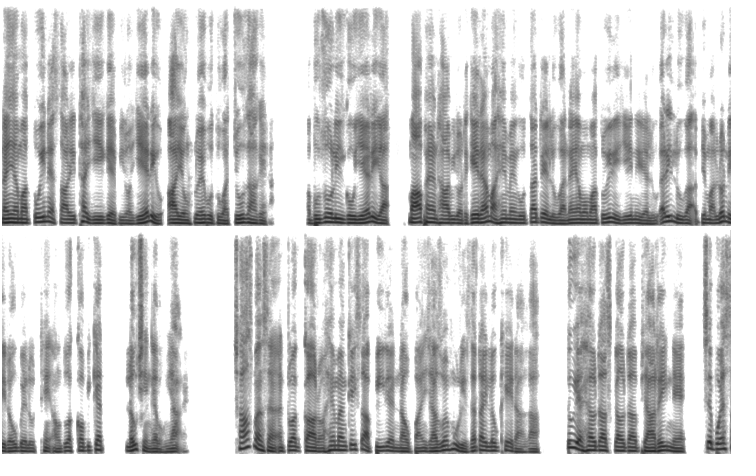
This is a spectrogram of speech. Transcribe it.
နိုင်ငံမှာသွေးနဲ့စာတွေထပ်ရေးခဲ့ပြီးတော့ရဲတွေကိုအာယုံလွှဲဖို့သူကစူးစမ်းခဲ့တာ။အဘူဆိုလီကိုရဲတွေကမှားဖမ်းထားပြီးတော့တကယ်တမ်းမှာဟင်မန်ကိုတတ်တဲ့လူကနိုင်ငံပေါ်မှာသွေးတွေရေးနေတဲ့လူအဲ့ဒီလူကအပြင်မှာလွတ်နေတော့ပဲလို့ထင်အောင်သူက copycat လုပ်ချင်ခဲ့ပုံရတယ်။ Charles Manson အတွက်ကတော့ဟင်မန်ကိစ္စပြီးတဲ့နောက်ပိုင်းရာဇဝတ်မှုတွေဇက်တိုက်လုပ်ခဲ့တာကသူ့ရဲ့ Helter Skelter ဗျာဒိတ်နဲ့စစ်ပွဲစ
